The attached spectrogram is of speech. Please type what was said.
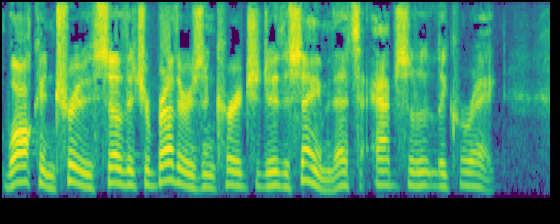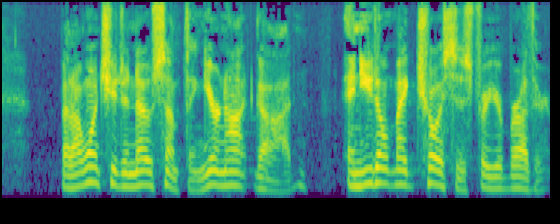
walk in truth so that your brother is encouraged to do the same. That's absolutely correct. But I want you to know something. You're not God and you don't make choices for your brother.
